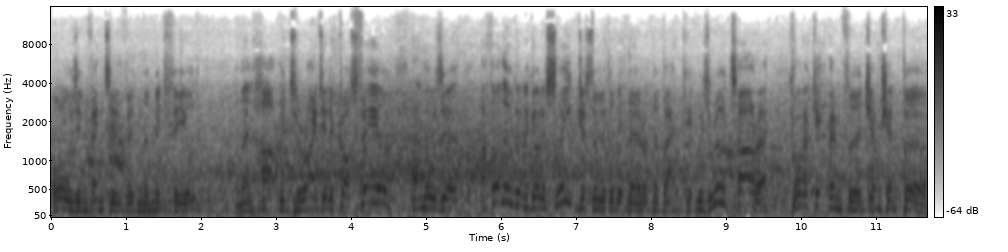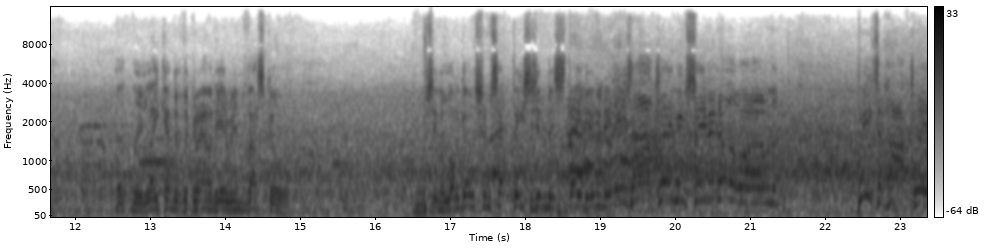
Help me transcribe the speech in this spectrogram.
always inventive in the midfield. And then Hartley drives it across field. And there was a... I thought they were going to go to sleep just a little bit there at the back. It was Ruatara. Corner kick then for Jamshedpur at the lake end of the ground here in Vasco. And we've seen a lot of goals from set pieces in this stadium, and it is Hartley. We've seen another one. Peter Hartley,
